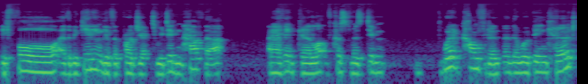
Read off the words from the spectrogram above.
before at the beginning of the project we didn't have that, and I think a lot of customers didn't weren't confident that they were being heard.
